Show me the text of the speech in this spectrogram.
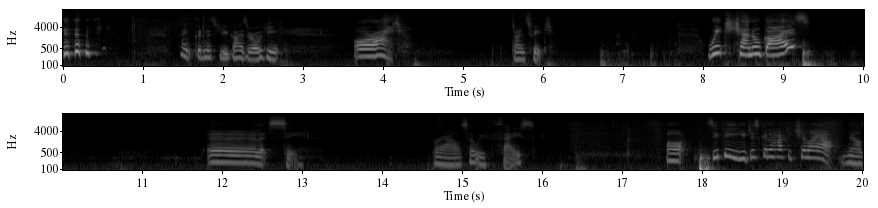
Thank goodness you guys are all here. All right. Don't switch. Which channel, guys? Uh, let's see. Browser with face. Oh, Zippy, you're just gonna have to chill out. Now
